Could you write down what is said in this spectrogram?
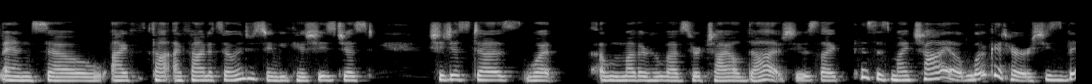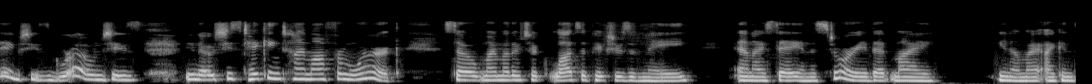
And so I thought, I found it so interesting because she's just, she just does what a mother who loves her child does. She was like, this is my child. Look at her. She's big. She's grown. She's, you know, she's taking time off from work. So my mother took lots of pictures of me. And I say in the story that my, you know, my, I can,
